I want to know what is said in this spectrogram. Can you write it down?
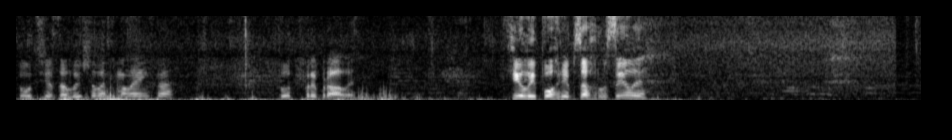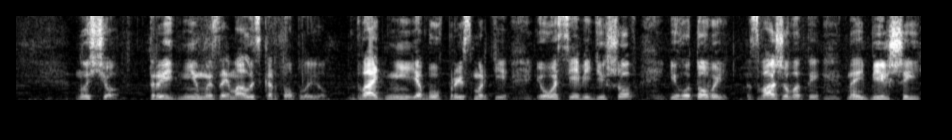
Тут ще залишилась маленька. Тут прибрали. Цілий погріб загрузили. Ну що, три дні ми займались картоплею. Два дні я був при смерті, і ось я відійшов і готовий зважувати найбільший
